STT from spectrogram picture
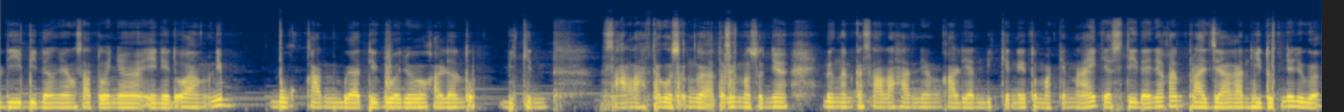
di bidang yang satunya ini doang. Ini bukan berarti gua nyuruh kalian untuk bikin salah terus enggak tapi maksudnya dengan kesalahan yang kalian bikin itu makin naik ya setidaknya kan pelajaran hidupnya juga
